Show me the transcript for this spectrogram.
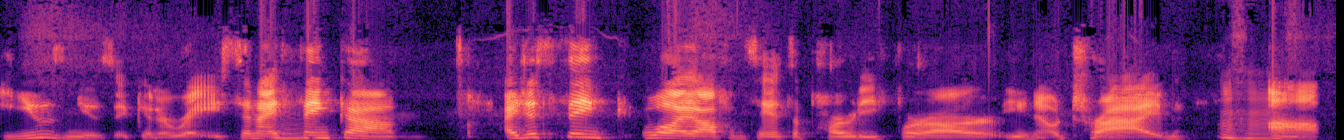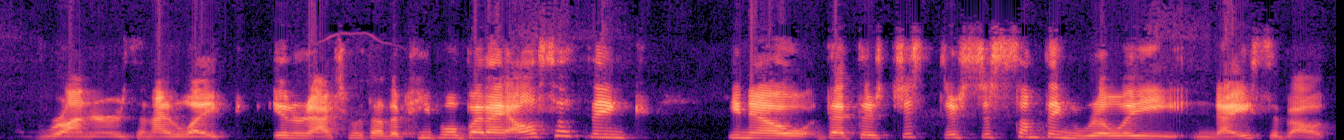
use music in a race, and I Mhm. think um, I just think. Well, I often say it's a party for our you know tribe Mhm. um, runners, and I like interacting with other people. But I also think you know that there's just there's just something really nice about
